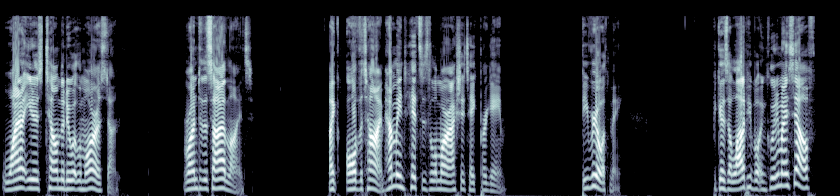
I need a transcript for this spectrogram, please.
Why don't you just tell him to do what Lamar has done? Run to the sidelines. Like, all the time. How many hits does Lamar actually take per game? Be real with me. Because a lot of people, including myself,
